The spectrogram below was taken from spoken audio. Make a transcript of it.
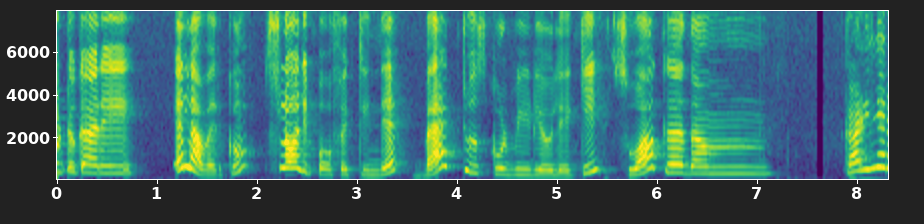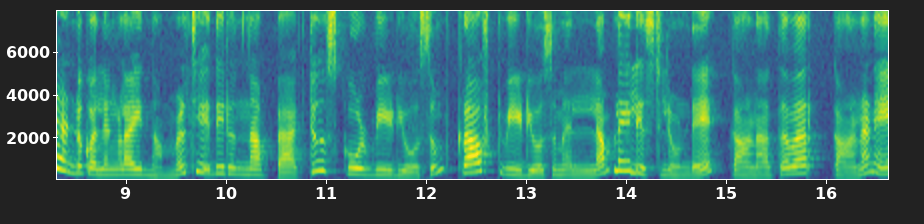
കൂട്ടുകാരെ എല്ലാവർക്കും സ്ലോലി പെർഫെക്റ്റിന്റെ ബാക്ക് ടു സ്കൂൾ വീഡിയോയിലേക്ക് സ്വാഗതം. കഴിഞ്ഞ രണ്ട് കൊല്ലങ്ങളായി നമ്മൾ ചെയ്തിരുന്ന ബാക്ക് ടു സ്കൂൾ വീഡിയോസും ക്രാഫ്റ്റ് വീഡിയോസും എല്ലാം പ്ലേലിസ്റ്റിലുണ്ട് കാണാത്തവർ കാണണേ.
